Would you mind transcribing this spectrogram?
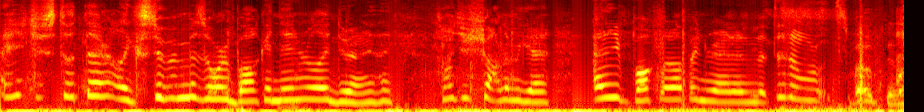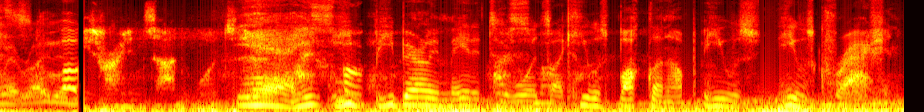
And he just stood there like stupid Missouri buck and didn't really do anything. So I just shot him again. And he buckled up and ran into the woods. Smoked and went right in. He's right inside the woods. Yeah, he, he, he barely made it to I the woods. smoked Like he was buckling up. He was he was crashing.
